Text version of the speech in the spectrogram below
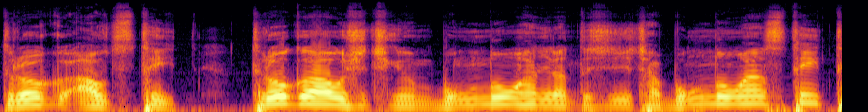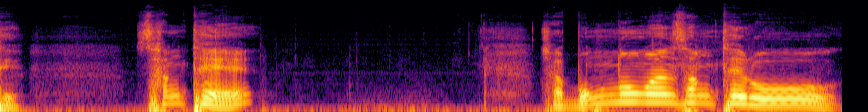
드러그 아웃 스테이트. 드러그 아웃이 지금 몽롱한이란 뜻이지. 자 몽롱한 스테이트 상태. 자 몽롱한 상태로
